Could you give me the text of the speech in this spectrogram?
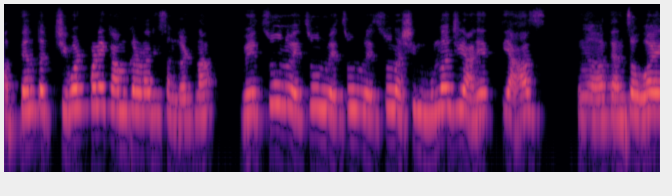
अत्यंत चिवटपणे काम करणारी संघटना, वेचून, वेचून, वेचून, वेचून अशी मुलं जी आहेत, ती आज त्यांचं वय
